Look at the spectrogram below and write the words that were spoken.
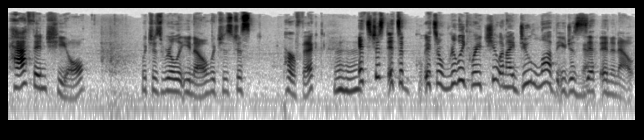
half inch heel, which is really you know which is just perfect. Mm-hmm. It's just it's a it's a really great shoe, and I do love that you just zip in and out.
